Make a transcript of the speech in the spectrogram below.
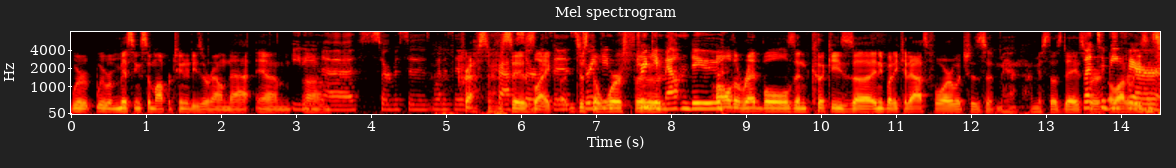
we were, we were missing some opportunities around that. Um, Eating um, uh, services, what is it? craft services, like, just the worst food. Drinking Mountain Dew. all the Red Bulls and cookies uh, anybody could ask for, which is uh, man, I miss those days but for to a be lot of fair.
